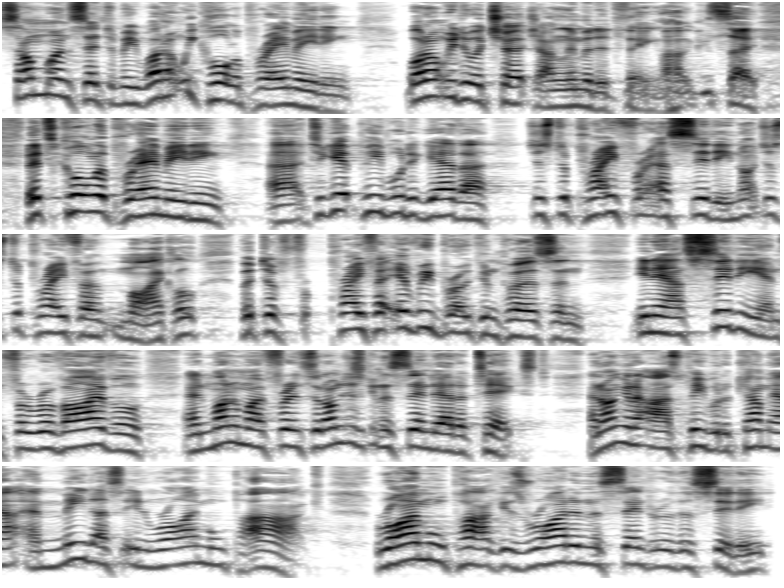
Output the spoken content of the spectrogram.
someone said to me, Why don't we call a prayer meeting? Why don't we do a church unlimited thing? I could say, let's call a prayer meeting uh, to get people together just to pray for our city, not just to pray for Michael, but to f- pray for every broken person in our city and for revival. And one of my friends said, I'm just going to send out a text and I'm going to ask people to come out and meet us in Rymill Park. Rymill Park is right in the center of the city.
